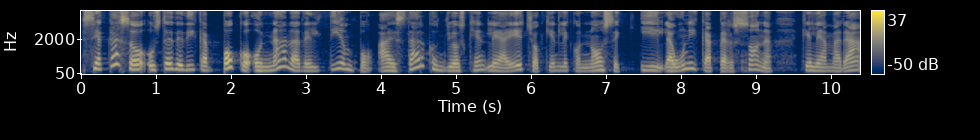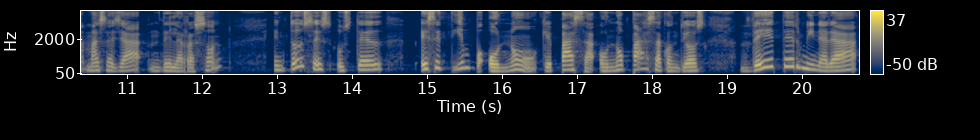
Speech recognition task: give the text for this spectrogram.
si acaso usted dedica poco o nada del tiempo a estar con Dios, quien le ha hecho, quien le conoce y la única persona que le amará más allá de la razón, entonces usted ese tiempo o no que pasa o no pasa con Dios determinará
